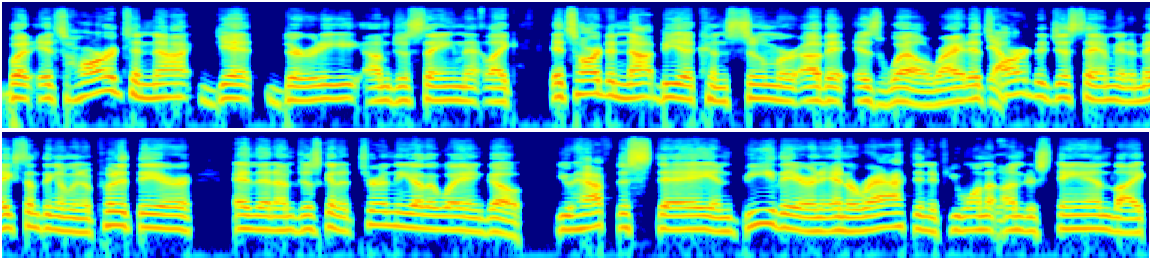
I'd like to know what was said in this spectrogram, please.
but it's hard to not get dirty. I'm just saying that like it's hard to not be a consumer of it as well, right? It's yeah. hard to just say I'm going to make something, I'm going to put it there, and then I'm just going to turn the other way and go you have to stay and be there and interact. And if you want to yeah. understand like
